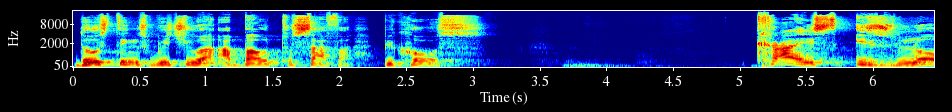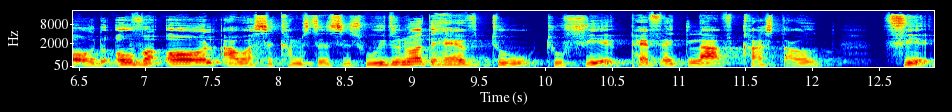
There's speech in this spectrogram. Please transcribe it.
those things which you are about to suffer because Christ is Lord over all our circumstances. We do not have to, to fear. Perfect love cast out fear.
